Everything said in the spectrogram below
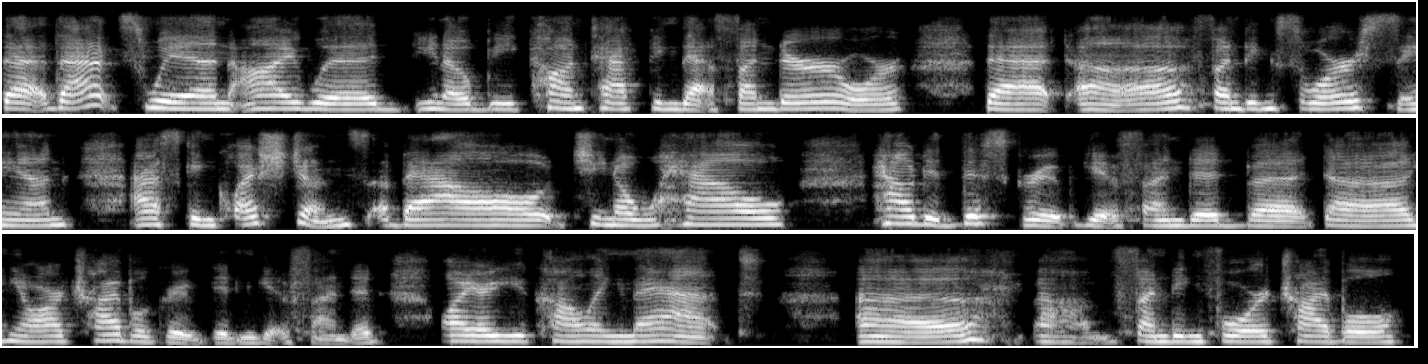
That that's when i would you know be contacting that funder or that uh, funding source and asking questions about you know how how did this group get funded but uh, you know our tribal group didn't get funded. Why are you calling that uh, um, funding for tribal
